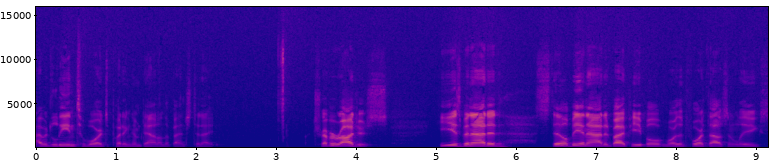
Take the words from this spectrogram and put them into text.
I would lean towards putting him down on the bench tonight. Trevor Rogers, he has been added, still being added by people more than four thousand leagues.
